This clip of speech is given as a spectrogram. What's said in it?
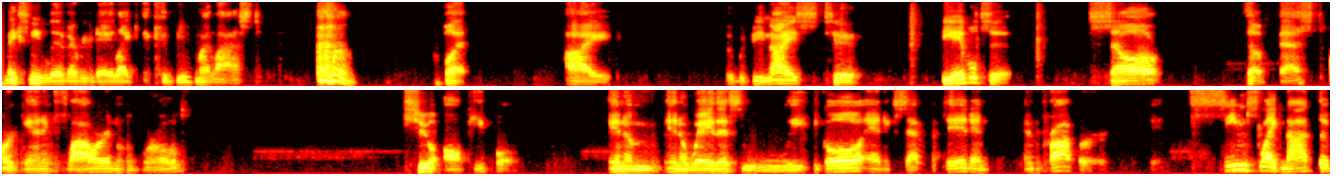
makes me live every day like it could be my last. but I it would be nice to be able to sell the best organic flour in the world to all people in a in a way that's legal and accepted and and proper. It seems like not the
